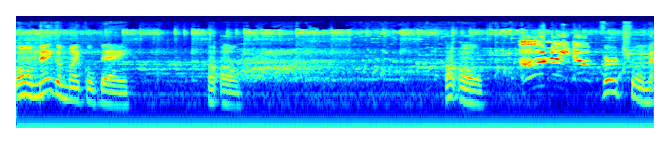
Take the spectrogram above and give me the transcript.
Oh, Mega Michael Bay. Uh-oh. Uh-oh. Oh, no, you don't. Virtual Ma-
